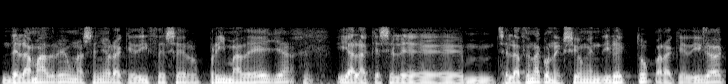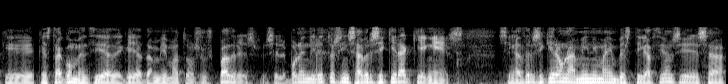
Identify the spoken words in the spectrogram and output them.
de la madre, una señora que dice ser prima de ella y a la que se le, se le hace una conexión en directo para que diga que, que está convencida de que ella también mató a sus padres. Se le pone en directo sin saber siquiera quién es, sin hacer siquiera una mínima investigación si esa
